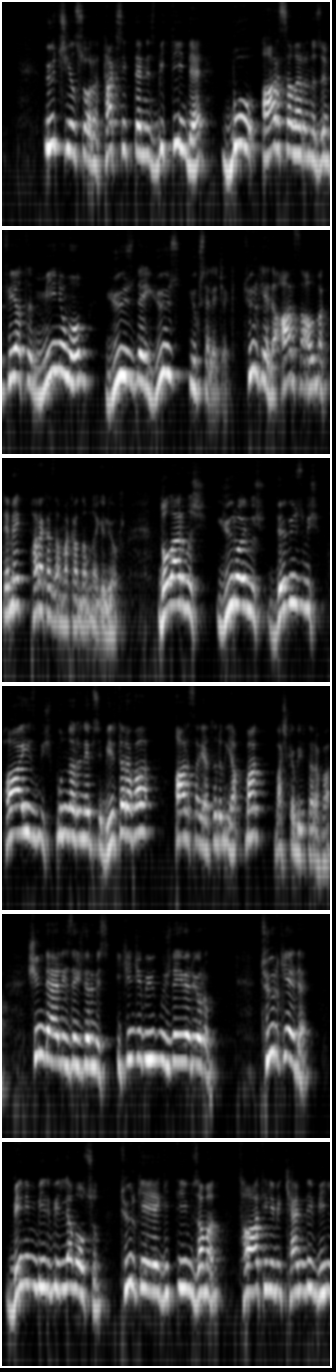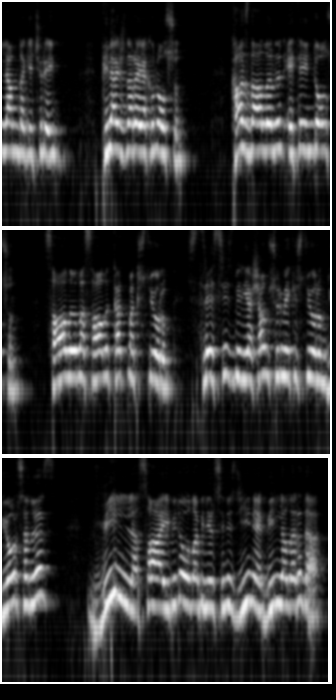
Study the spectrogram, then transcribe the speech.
3 yıl sonra taksitleriniz bittiğinde bu arsalarınızın fiyatı minimum %100 yükselecek. Türkiye'de arsa almak demek para kazanmak anlamına geliyor. Dolarmış, euroymuş, dövizmiş, faizmiş bunların hepsi bir tarafa, arsa yatırımı yapmak başka bir tarafa. Şimdi değerli izleyicilerimiz ikinci büyük müjdeyi veriyorum. Türkiye'de benim bir villam olsun. Türkiye'ye gittiğim zaman tatilimi kendi villamda geçireyim. Plajlara yakın olsun. Kaz Dağları'nın eteğinde olsun. Sağlığıma sağlık katmak istiyorum. Stressiz bir yaşam sürmek istiyorum diyorsanız villa sahibi de olabilirsiniz. Yine villaları da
